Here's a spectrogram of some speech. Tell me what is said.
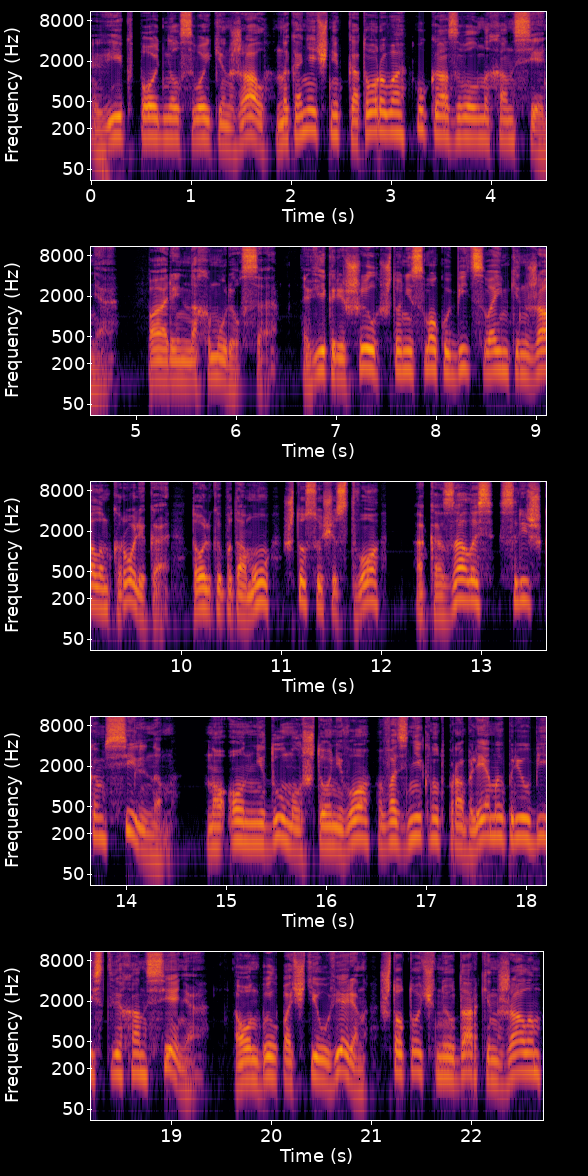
Вик поднял свой кинжал, наконечник которого указывал на Хансеня. Парень нахмурился. Вик решил, что не смог убить своим кинжалом кролика только потому, что существо оказалось слишком сильным. Но он не думал, что у него возникнут проблемы при убийстве Хансеня. Он был почти уверен, что точный удар кинжалом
